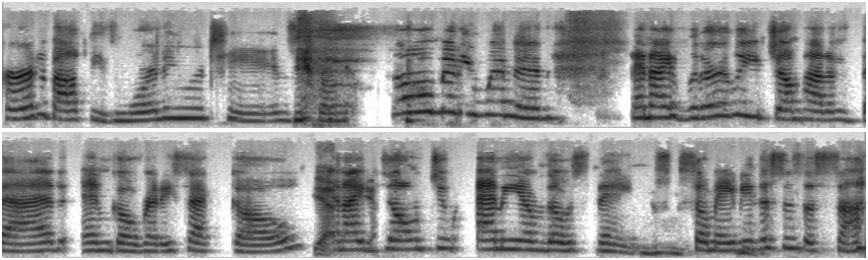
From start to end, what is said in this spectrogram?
heard about these morning routines from so many women. And I literally jump out of bed and go ready, set, go. Yeah, And I yeah. don't do any of those things. Mhm. So maybe this is a sign.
